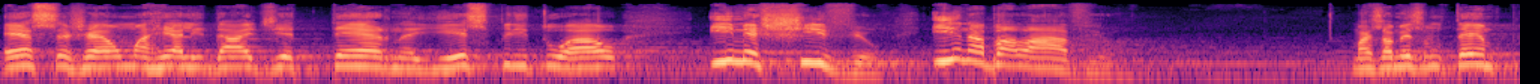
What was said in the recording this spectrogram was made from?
Essa já é uma realidade eterna e espiritual, imexível, inabalável. Mas ao mesmo tempo,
